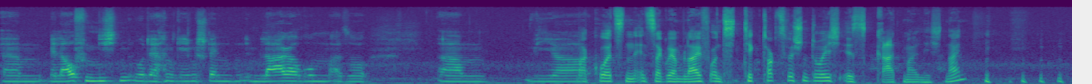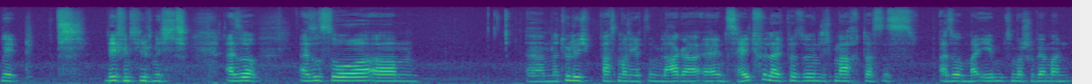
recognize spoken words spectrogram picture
ähm wir laufen nicht mit modernen Gegenständen im Lager rum, also ähm, wir... Mal kurz ein Instagram Live und TikTok zwischendurch ist gerade mal nicht, nein? nee, definitiv nicht. Also, also so ähm, natürlich, was man jetzt im Lager, äh, im Zelt vielleicht persönlich macht, das ist also mal eben zum Beispiel, wenn man,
